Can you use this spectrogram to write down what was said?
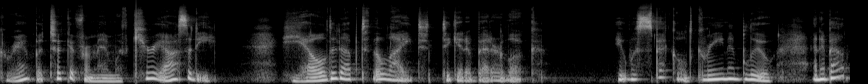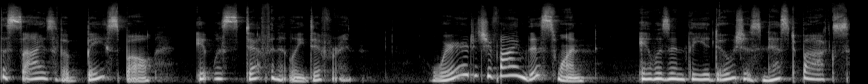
Grandpa took it from him with curiosity. He held it up to the light to get a better look. It was speckled green and blue, and about the size of a baseball. It was definitely different. Where did you find this one? It was in Theodosia's nest box.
